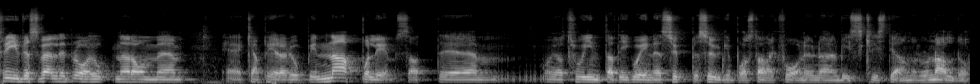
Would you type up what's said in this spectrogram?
trivdes väldigt bra ihop när de kamperade upp i Napoli. Så att, ehm, och jag tror inte att Iguain är supersugen på att stanna kvar nu när en viss Cristiano Ronaldo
